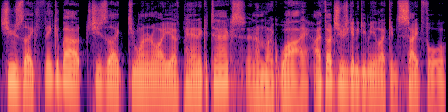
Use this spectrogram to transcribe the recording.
She was like, think about, she's like, do you want to know why you have panic attacks? And I'm like, why? I thought she was going to give me like insightful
